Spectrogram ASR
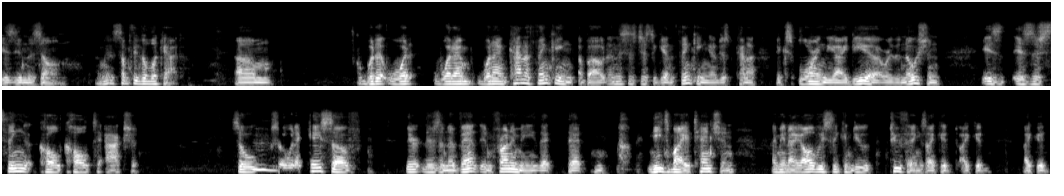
is in the zone. I mean, it's something to look at. Um, what it, what what I'm what I'm kind of thinking about, and this is just again thinking, I'm just kind of exploring the idea or the notion, is is this thing called call to action. So mm. so in a case of there there's an event in front of me that that needs my attention. I mean, I obviously can do two things. I could I could I could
